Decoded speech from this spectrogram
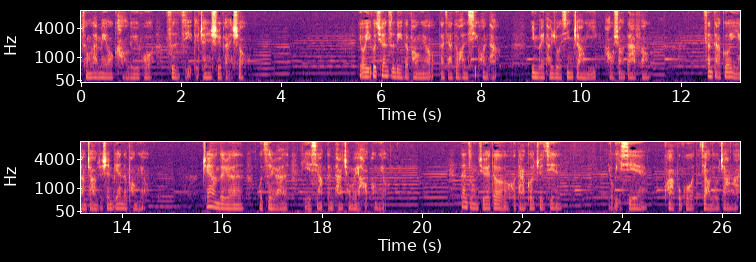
从来没有考虑过自己的真实感受。有一个圈子里的朋友，大家都很喜欢他，因为他热心仗义、豪爽大方，像大哥一样照着身边的朋友。这样的人，我自然也想跟他成为好朋友。但总觉得和大哥之间有一些跨不过的交流障碍。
